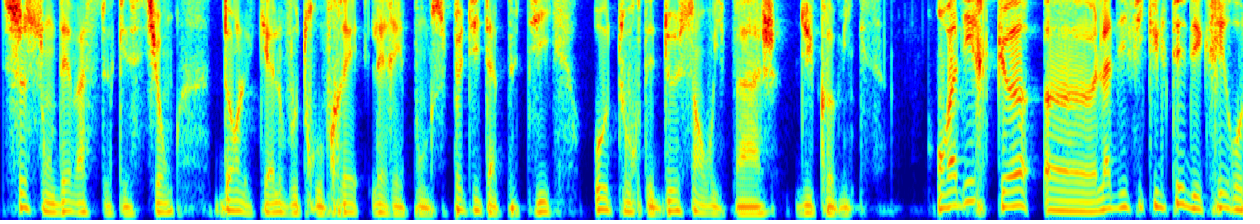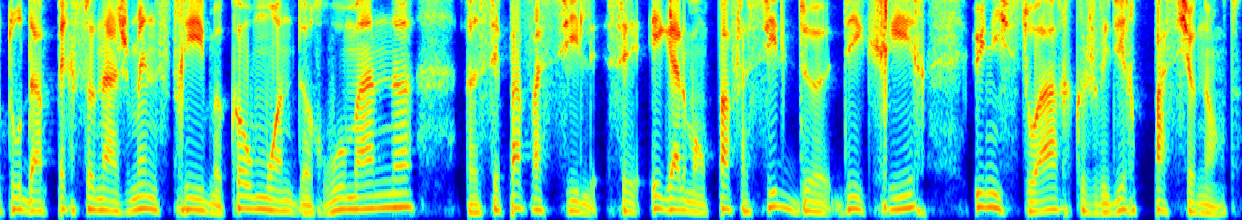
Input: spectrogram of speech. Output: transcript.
Ce sont des vastes questions dans lesquelles vous trouverez les réponses petit à petit autour des 208 pages du comics. On va dire que euh, la difficulté d'écrire autour d'un personnage mainstream comme Wonder Woman, euh, c'est pas facile. C'est également pas facile de d'écrire une histoire que je vais dire passionnante.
